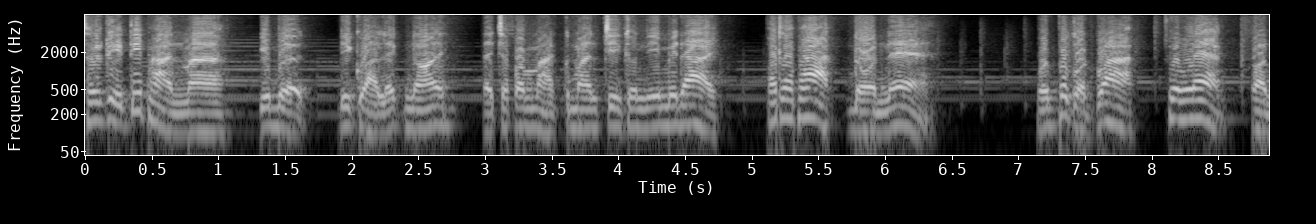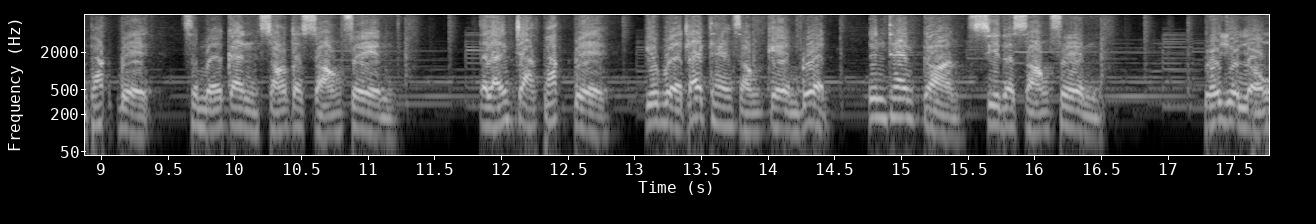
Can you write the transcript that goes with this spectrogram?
สถิติที่ผ่านมากิเบิร์ตดีกว่าเล็กน้อย แต่จะประมาทกุมารจีนคนนี้ไม่ได้ เพราะถ้าพลาดโดนแน่ ผลปรากฏว่าช่วงแรกก่อนพักเบรกเสมอกัน 2 ต่อ 2 เฟรม แต่หลังจากพักเบรกกิลเบิร์ตไล่แทง 2 เกมรวดขึ้นแท่นก่อน 4 ต่อ 2 เฟรม โดยอยู่หลง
